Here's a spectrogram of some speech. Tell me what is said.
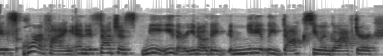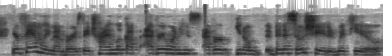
It's horrifying. And it's not just me either. You know, they immediately dox you and go after your family members. They try and look up everyone who's ever, you know, been associated with you.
